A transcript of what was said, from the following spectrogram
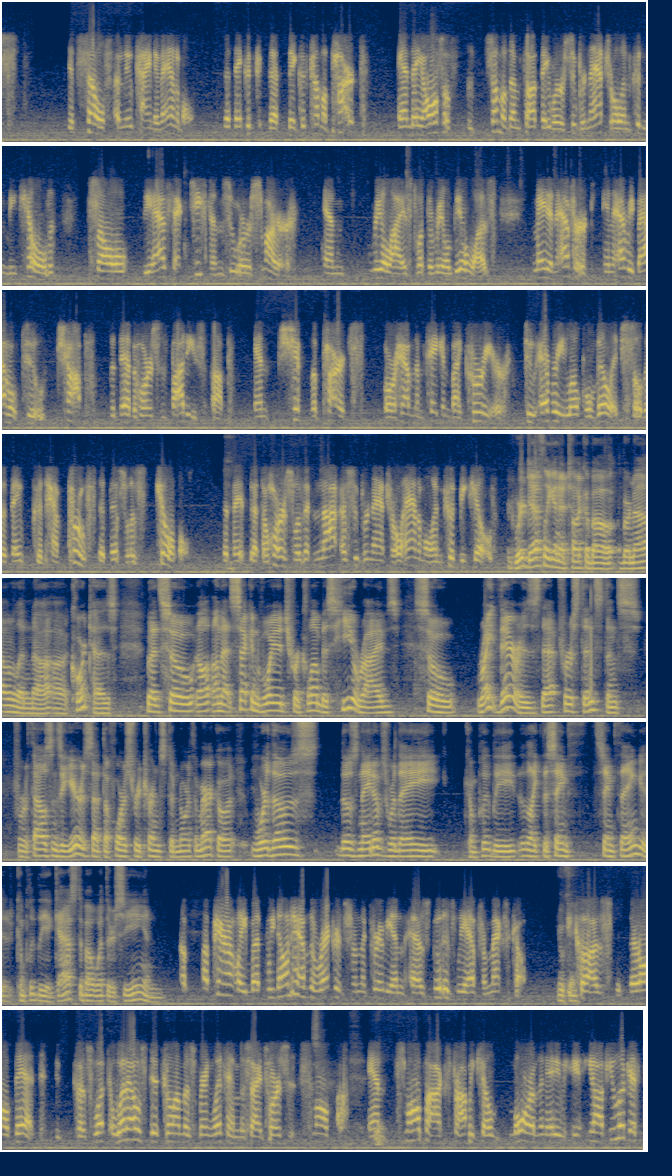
itself a new kind of animal that they could that they could come apart and they also some of them thought they were supernatural and couldn't be killed. So the Aztec chieftains, who were smarter and realized what the real deal was, made an effort in every battle to chop the dead horses' bodies up and ship the parts or have them taken by courier to every local village so that they could have proof that this was killable, that they, that the horse was not a supernatural animal and could be killed. We're definitely going to talk about Bernal and uh, uh, Cortez, but so uh, on that second voyage for Columbus, he arrives. So right there is that first instance for thousands of years that the horse returns to North America. Were those those natives were they completely like the same same thing, completely aghast about what they're seeing and apparently, but we don't have the records from the Caribbean as good as we have from Mexico okay. because they're all dead. Because what what else did Columbus bring with him besides horses? Smallpox, and smallpox probably killed more of the native. You know, if you look at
